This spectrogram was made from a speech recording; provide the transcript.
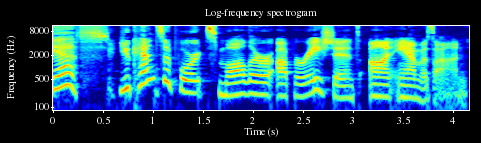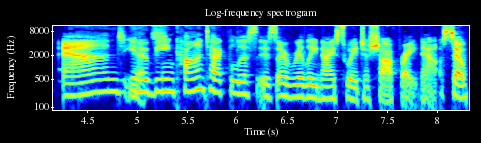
Yes, You can support smaller operations on Amazon. And, you know, being contactless is a really nice way to shop right now. So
